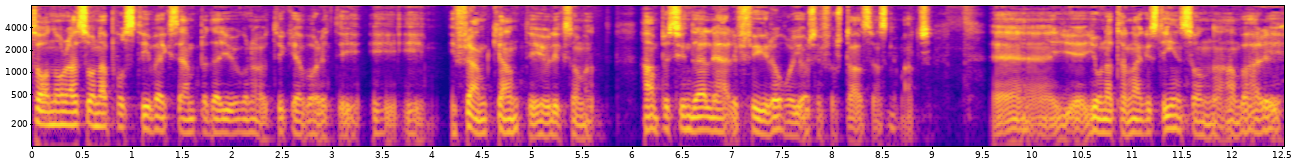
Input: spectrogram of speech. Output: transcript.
ta några sådana positiva exempel där Djurgården har, tycker jag, varit i, i, i, i framkant. Det är ju liksom att Hampus Sindell är här i fyra år och gör sin första allsvenska match. Eh, Jonathan Augustinsson, han var här i,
